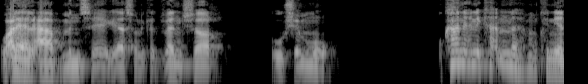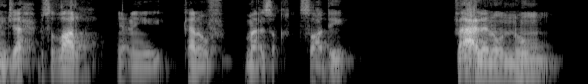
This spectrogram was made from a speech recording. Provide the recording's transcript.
وعليه ألعاب من سيجا Sonic Adventure و Shenmue. وكان يعني كأنه ممكن ينجح بس الظاهر يعني كانوا في مأزق اقتصادي. فأعلنوا إنهم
